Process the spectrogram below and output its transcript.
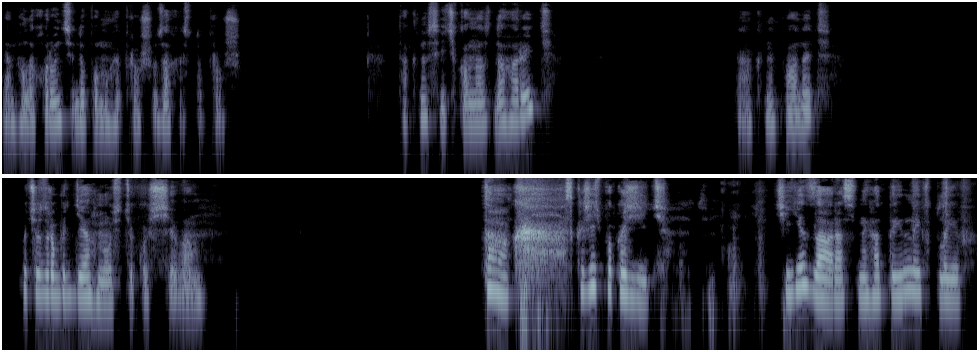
Янголи-охоронці, допомоги прошу, захисту прошу. Так, ну свічка в нас догорить. Так, не падать. Хочу зробити діагностику ще вам. Так, скажіть, покажіть, чи є зараз негативний вплив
